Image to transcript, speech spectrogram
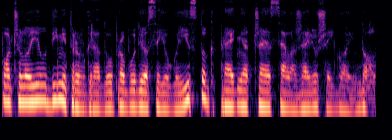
Počelo je u Dimitrovgradu, probudio se jugoistog, prednjače sela Željuše i Gojin dol.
